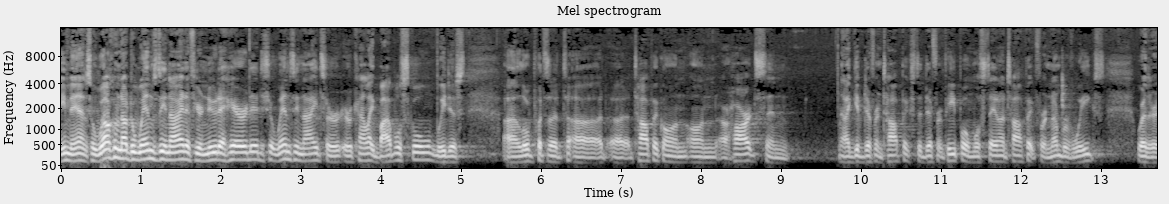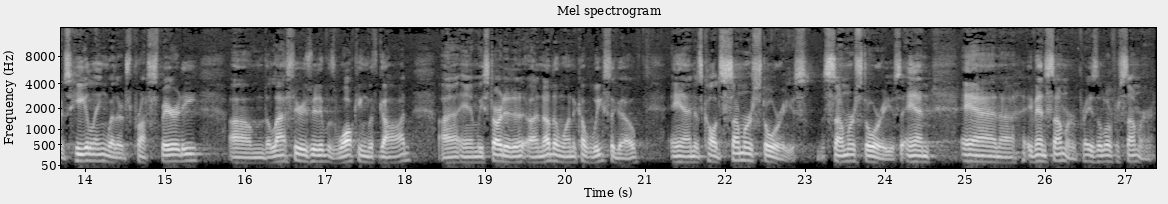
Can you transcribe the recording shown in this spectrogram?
Amen. So, welcome to Wednesday night. If you're new to Heritage, Wednesday nights are, are kind of like Bible school. We just, uh, Lord puts a, uh, a, topic on, on our hearts, and I give different topics to different people, and we'll stay on a topic for a number of weeks, whether it's healing, whether it's prosperity. Um, the last series we did was Walking with God, uh, and we started another one a couple weeks ago and it's called Summer Stories. Summer Stories, and and uh, Amen. Summer, praise the Lord for summer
